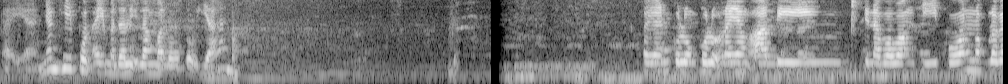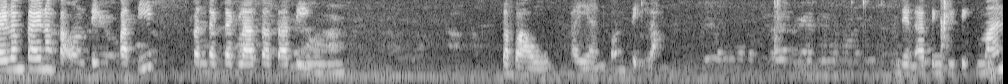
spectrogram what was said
Ayan. Yung hipon ay madali lang maluto yan. Ayan, kulong-kulo na yung ating sinabawang hipon. Maglagay lang tayo ng kaunting patis, pandagdag lasa sa ating sabaw. Ayan, konti lang. Then ating titikman.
